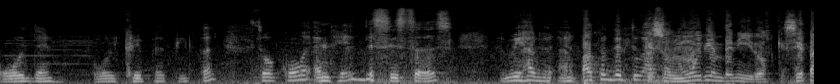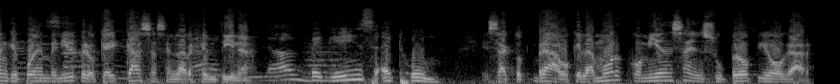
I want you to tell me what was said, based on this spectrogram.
old and old crippled people. So go and help the sisters. We have uh, the Que son muy bienvenidos, que sepan que pueden venir, pero que hay casas en la Argentina. Love begins at home. Exacto, bravo, que el amor comienza en su propio hogar.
